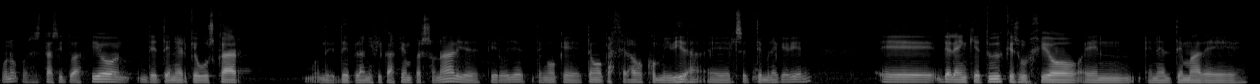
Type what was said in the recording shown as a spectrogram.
bueno, pues esta situación de tener que buscar de, planificación personal y de decir, oye, tengo que, tengo que hacer algo con mi vida el septiembre que viene, eh, de la inquietud que surgió en, en el tema de,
